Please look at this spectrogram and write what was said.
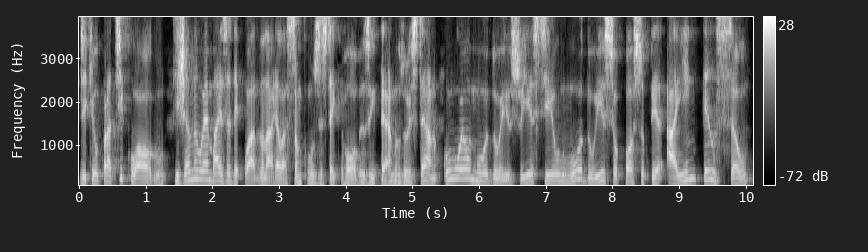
de que eu pratico algo que já não é mais adequado na relação com os stakeholders internos ou externos, como eu mudo isso? E se eu mudo isso, eu posso ter a intenção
